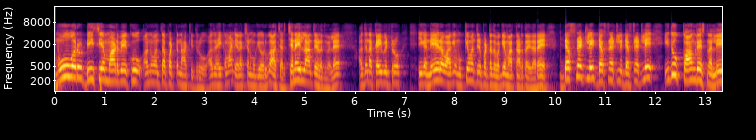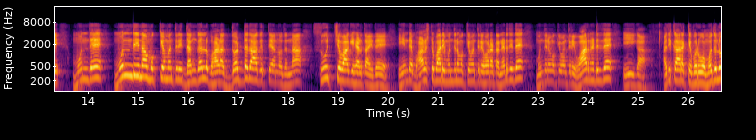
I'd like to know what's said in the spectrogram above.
ಮೂವರು ಡಿ ಸಿ ಎಂ ಮಾಡಬೇಕು ಅನ್ನುವಂಥ ಪಟ್ಟನ್ನು ಹಾಕಿದ್ರು. ಆದರೆ ಹೈಕಮಾಂಡ್ ಎಲೆಕ್ಷನ್ ಮುಗಿಯೋವರೆಗೂ ಆ ಚರ್ಚೆನೇ ಇಲ್ಲ ಅಂತ ಹೇಳಿದ್ಮೇಲೆ ಅದನ್ನು ಕೈಬಿಟ್ರು. ಈಗ ನೇರವಾಗಿ ಮುಖ್ಯಮಂತ್ರಿ ಪಟ್ಟದ ಬಗ್ಗೆ ಮಾತನಾಡ್ತಾ ಇದ್ದಾರೆ. ಡೆಫಿನೆಟ್ಲಿ ಡೆಫಿನೆಟ್ಲಿ ಡೆಫಿನೆಟ್ಲಿ ಇದು ಕಾಂಗ್ರೆಸ್ನಲ್ಲಿ ಮುಂದೆ ಮುಂದಿನ ಮುಖ್ಯಮಂತ್ರಿ ದಂಗಲ್ ಬಹಳ ದೊಡ್ಡದಾಗುತ್ತೆ ಅನ್ನೋದನ್ನ ಸೂಚ್ಯವಾಗಿ ಹೇಳ್ತಾ ಇದೆ. ಈ ಹಿಂದೆ ಬಹಳಷ್ಟು ಬಾರಿ ಮುಂದಿನ ಮುಖ್ಯಮಂತ್ರಿ ಹೋರಾಟ ನಡೆದಿದೆ, ಮುಂದಿನ ಮುಖ್ಯಮಂತ್ರಿ ವಾರ್ ನಡೆದಿದೆ. ಈಗ ಅಧಿಕಾರಕ್ಕೆ ಬರುವ ಮೊದಲು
